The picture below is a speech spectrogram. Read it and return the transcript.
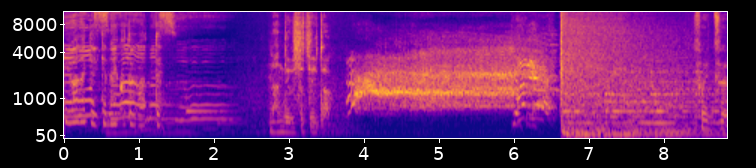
言わなきゃいけないことがあって。なんで嘘ついた？そいつ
